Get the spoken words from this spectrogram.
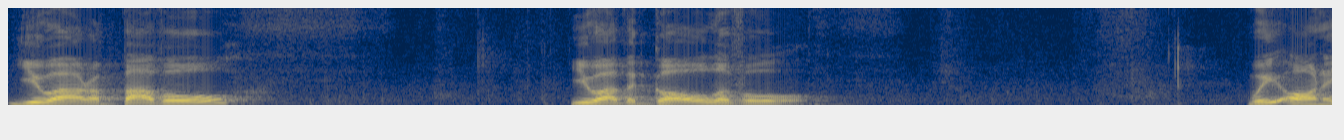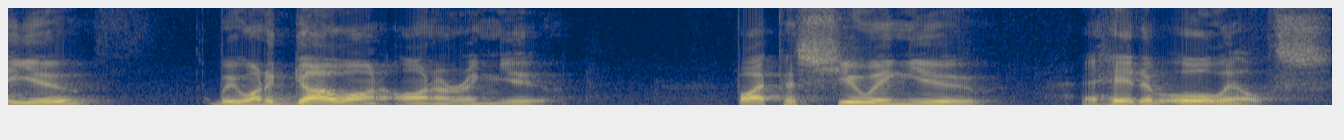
you are above all, you are the goal of all. We honour you. We want to go on honouring you by pursuing you ahead of all else.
